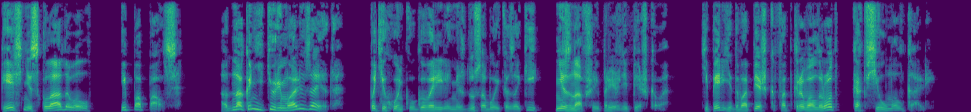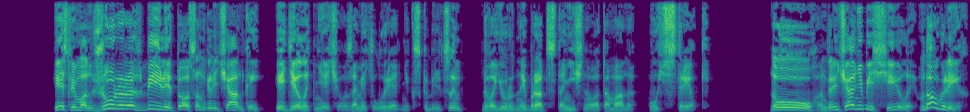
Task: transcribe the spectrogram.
Песни складывал и попался. Однако не тюрьма ли за это? Потихоньку говорили между собой казаки, не знавшие прежде Пешкова. Теперь едва Пешков открывал рот, как все умолкали. Если манжуры разбили, то с англичанкой и делать нечего, заметил урядник Скобельцин, двоюродный брат станичного атамана в Усть-Стрелке. Ну, англичане без силы, много ли их?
